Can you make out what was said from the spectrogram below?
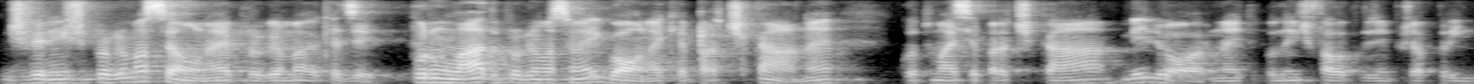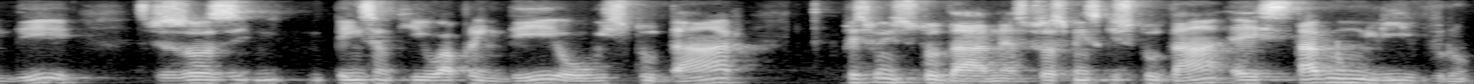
diferente de programação, né? Programa, quer dizer, por um lado, programação é igual, né? Que é praticar, né? Quanto mais você praticar, melhor, né? Então, quando a gente fala, por exemplo, de aprender, as pessoas pensam que o aprender ou estudar principalmente estudar, né? As pessoas pensam que estudar é estar num livro,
